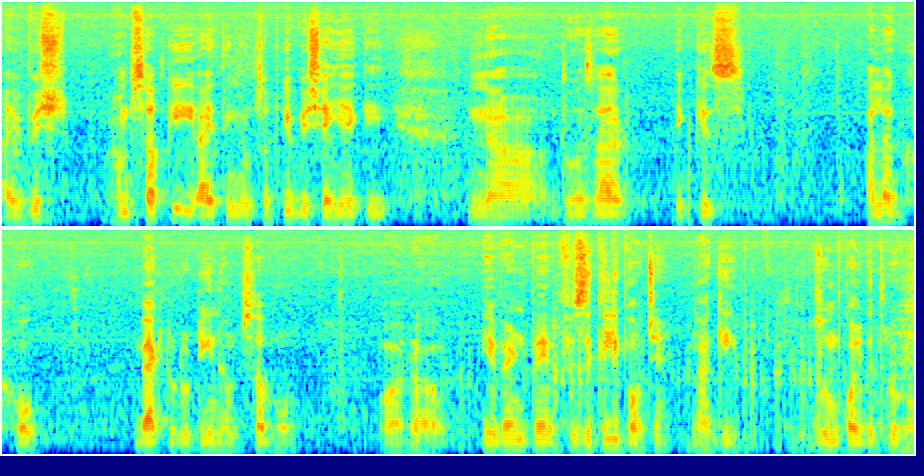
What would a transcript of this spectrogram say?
आई विश हम सब की आई थिंक हम सबकी विश यही है कि दो हज़ार इक्कीस अलग हो बैक टू रूटीन हम सब हों और इवेंट पे फिजिकली पहुँचें ना कि जूम कॉल के थ्रू हो।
